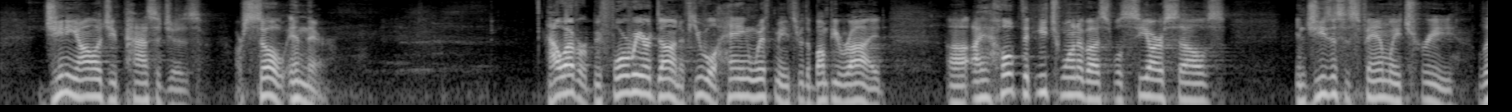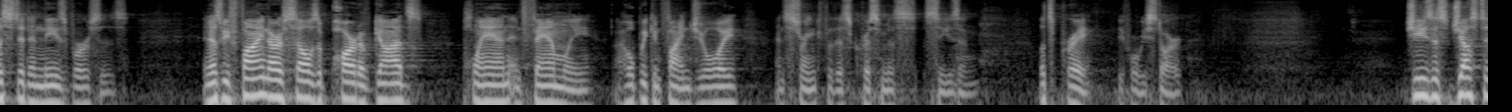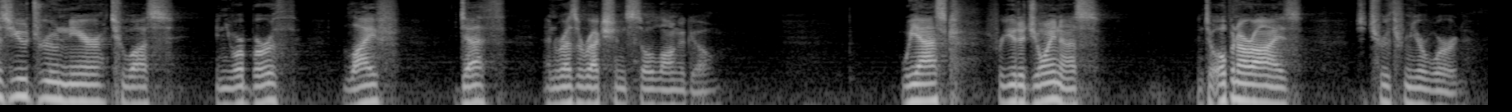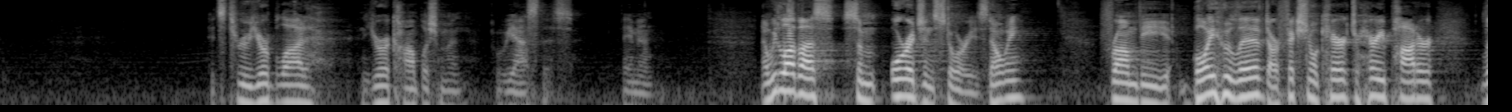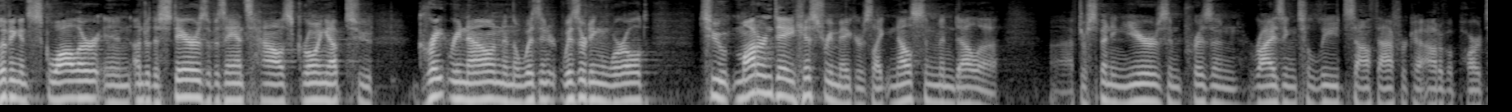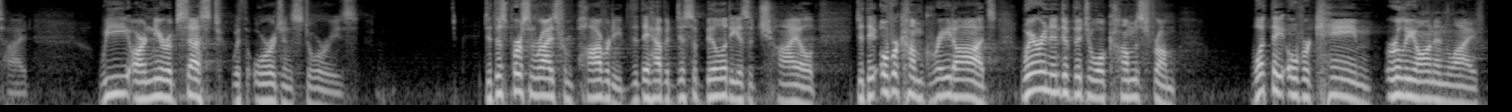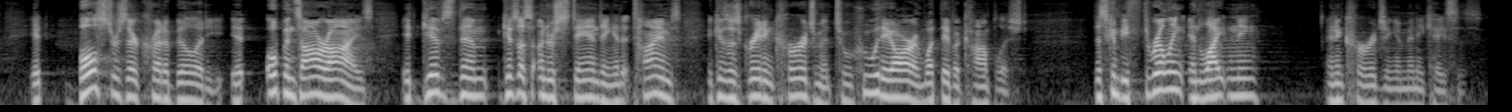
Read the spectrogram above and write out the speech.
genealogy passages are so in there. However, before we are done, if you will hang with me through the bumpy ride, uh, I hope that each one of us will see ourselves in Jesus' family tree listed in these verses. And as we find ourselves a part of God's plan and family, I hope we can find joy and strength for this Christmas season. Let's pray before we start. Jesus, just as you drew near to us in your birth, life, death, and resurrection so long ago. We ask for you to join us and to open our eyes to truth from your word. It's through your blood and your accomplishment we ask this. Amen. Now, we love us some origin stories, don't we? From the boy who lived, our fictional character, Harry Potter, living in squalor in, under the stairs of his aunt's house, growing up to great renown in the wizarding world to modern day history makers like Nelson Mandela, uh, after spending years in prison, rising to lead South Africa out of apartheid. We are near obsessed with origin stories. Did this person rise from poverty? Did they have a disability as a child? Did they overcome great odds? Where an individual comes from, what they overcame early on in life, it bolsters their credibility. It opens our eyes it gives them gives us understanding and at times it gives us great encouragement to who they are and what they've accomplished. This can be thrilling enlightening and encouraging in many cases.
